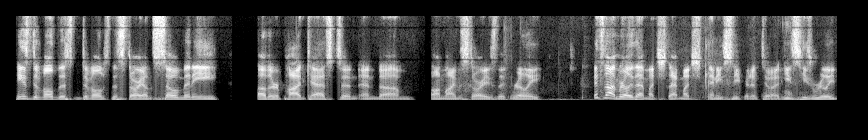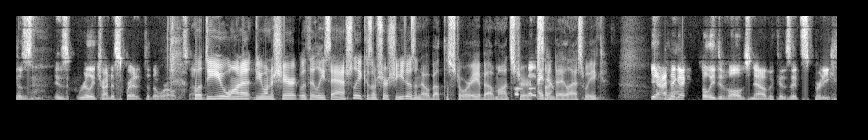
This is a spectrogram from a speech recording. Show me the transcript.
he's divulged this divulged this story on so many other podcasts and and um, online stories that really it's not really that much that much any secretive to it. He's he's really does is really trying to spread it to the world. So. well, do you want to do you want to share it with at least Ashley? Because I'm sure she doesn't know about the story about Monster I don't. Sunday last week. yeah, I think I can fully divulge now because it's pretty.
